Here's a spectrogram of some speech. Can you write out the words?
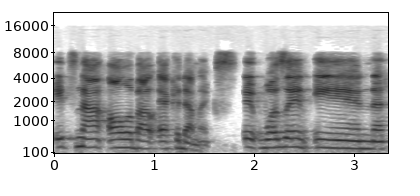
it's not all about academics. It wasn't in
